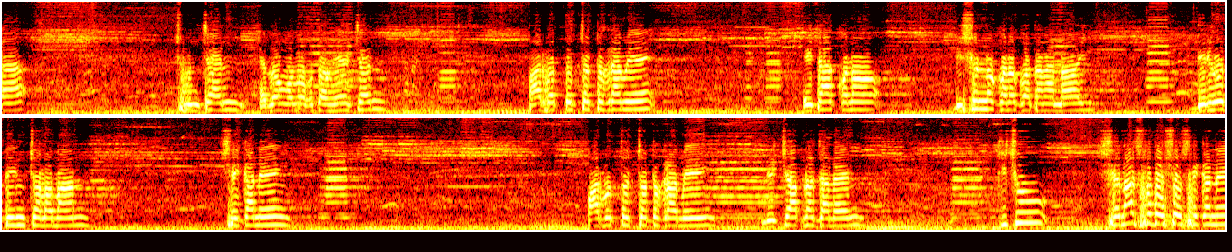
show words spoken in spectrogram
আপনারা শুনছেন এবং অবগত হয়েছেন। পার্বত্য চট্টগ্রামে এটা কোনো বিষণ্ণ কোনো ঘটনা নয়। দীর্ঘদিন চলমান। সেখানে পার্বত্য চট্টগ্রামে, নিশ্চয় আপনারা জানেন, কিছু সেনা সদস্য সেখানে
